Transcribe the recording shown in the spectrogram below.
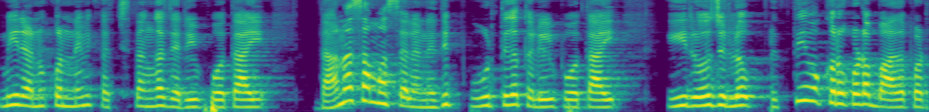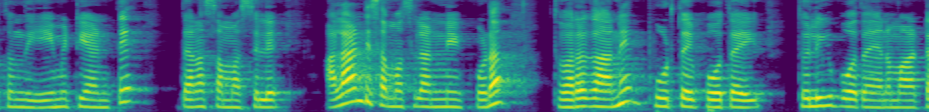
మీరు అనుకున్నవి ఖచ్చితంగా జరిగిపోతాయి. ధన సమస్యలు అనేది పూర్తిగా తొలగిపోతాయి. ఈ రోజుల్లో ప్రతి ఒక్కరు కూడా బాధపడుతుంది. ఏమిటి అంటే ధన సమస్యలే. అలాంటి సమస్యలన్నీ కూడా త్వరగానే పూర్తయిపోతాయి తొలగిపోతాయి అన్నమాట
